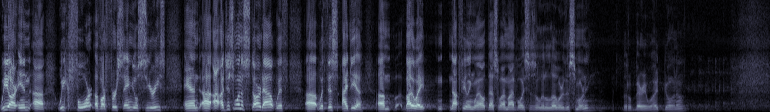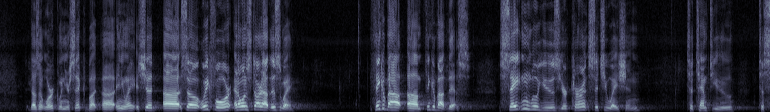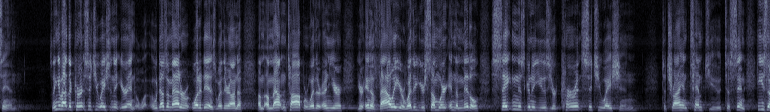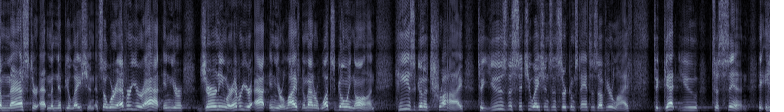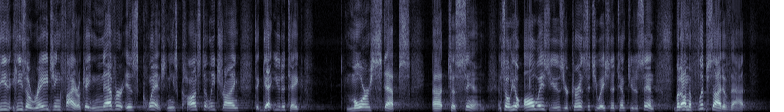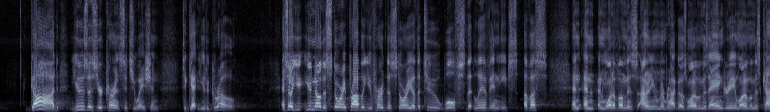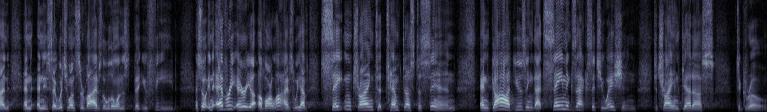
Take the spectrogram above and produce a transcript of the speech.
We are in uh, week four of our first Samuel series, and uh, I just want to start out with, uh, with this idea. Um, by the way, n- not feeling well, that's why my voice is a little lower this morning. Little Barry White going on. It doesn't work when you're sick, but uh, anyway, it should. Uh, so, week four, and I want to start out this way. Think about, um, think about this Satan will use your current situation to tempt you to sin. So think about the current situation that you're in. It doesn't matter what it is, whether you're on a, a mountaintop or whether you're, you're in a valley or whether you're somewhere in the middle, Satan is going to use your current situation to try and tempt you to sin. He's a master at manipulation. And so, wherever you're at in your journey, wherever you're at in your life, no matter what's going on, He's going to try to use the situations and circumstances of your life to get you to sin. He, he's a raging fire, okay? Never is quenched. And he's constantly trying to get you to take more steps uh, to sin. And so he'll always use your current situation to tempt you to sin. But on the flip side of that, God uses your current situation to get you to grow. And so you, you know the story, probably. You've heard the story of the two wolves that live in each of us. And, and, and one of them is, I don't even remember how it goes. One of them is angry, and one of them is kind. And, and you say, which one survives? The, the one that you feed. And so, in every area of our lives, we have Satan trying to tempt us to sin, and God using that same exact situation to try and get us to grow.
